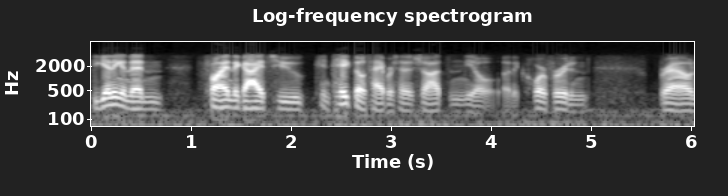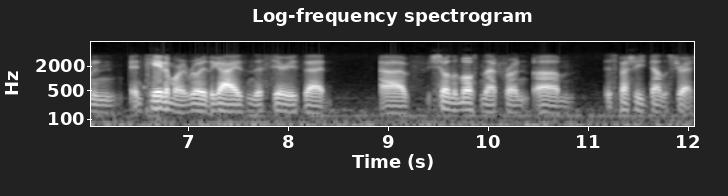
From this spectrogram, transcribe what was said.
beginning and then find the guys who can take those high percentage shots and you know like Horford and Brown and, and Tatum are really the guys in this series that uh, have shown the most on that front, um, especially down the stretch.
